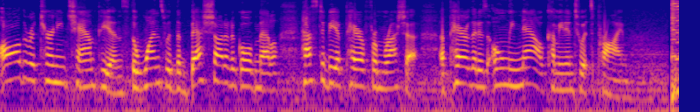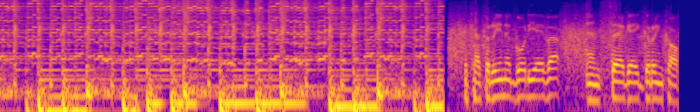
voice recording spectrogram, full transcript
all the returning champions, the ones with the best shot at a gold medal has to be a pair from Russia, a pair that is only now coming into its prime. Katerina Gordeeva and Sergei Grinkov.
